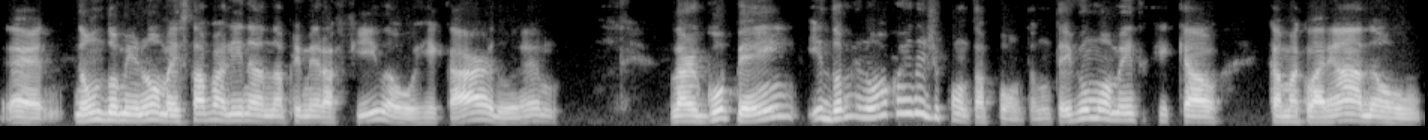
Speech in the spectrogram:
é, não dominou, mas estava ali na, na, primeira fila, o Ricardo, né? Largou bem e dominou a corrida de ponta a ponta. Não teve um momento que, que, a, que a McLaren, ah, não,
